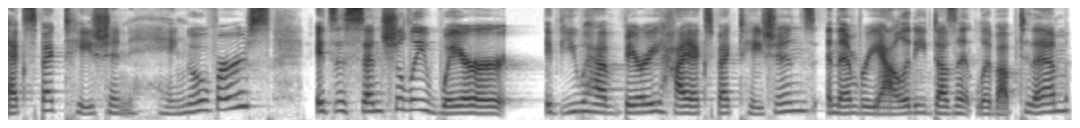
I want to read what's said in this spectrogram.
expectation hangovers. It's essentially where if you have very high expectations and then reality doesn't live up to them,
